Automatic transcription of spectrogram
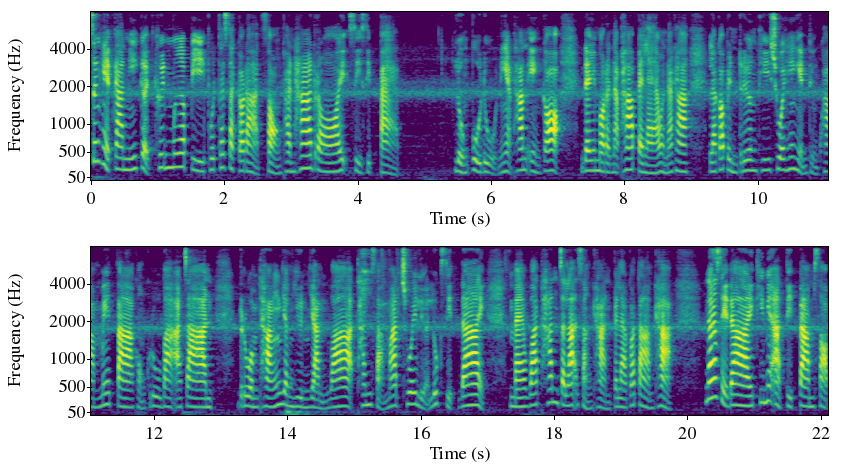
ซึ่งเหตุการณ์นี้เกิดขึ้นเมื่อปีพุทธศักราช 2548 หลวงปู่ดูเนี่ยท่านเองก็ได้มรณภาพไปแล้วนะคะ แล้วก็เป็นเรื่องที่ช่วยให้เห็นถึงความเมตตาของครูบาอาจารย์ รวมทั้งยังยืนยันว่าท่านสามารถช่วยเหลือลูกศิษย์ได้ แม้ว่าท่านจะละสังขารไปแล้วก็ตามค่ะน่าเสียดายที่ไม่อาจติดตามสอบ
